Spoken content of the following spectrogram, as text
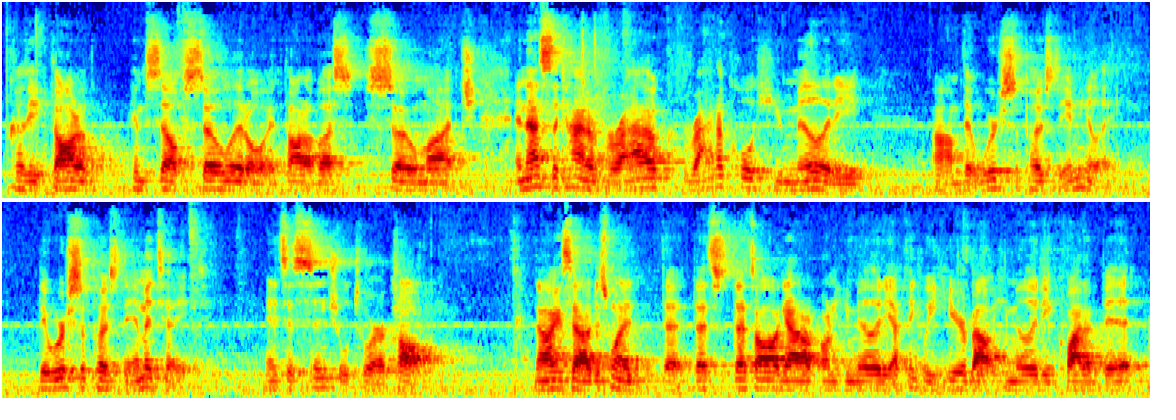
because he thought of himself so little and thought of us so much. And that's the kind of radical humility um, that we're supposed to emulate, that we're supposed to imitate. And it's essential to our call. Now, like I said, I just wanted that, that's that's all I got on humility. I think we hear about humility quite a bit.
